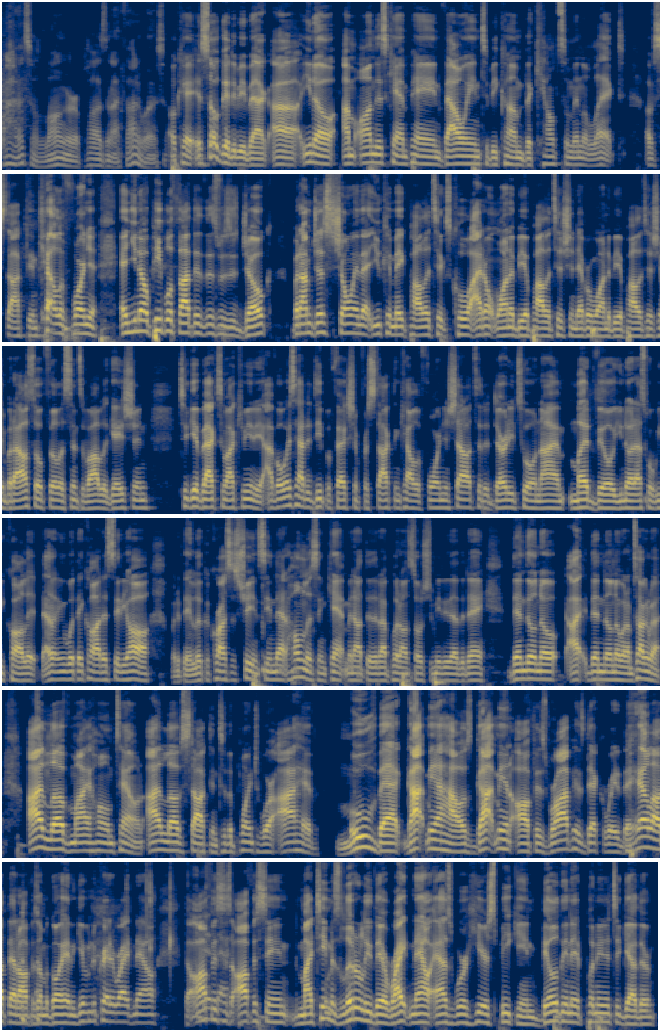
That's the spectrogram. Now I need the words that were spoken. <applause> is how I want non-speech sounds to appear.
Wow, that's a longer applause than I thought it was. Okay, it's so good to be back. Uh, you know, I'm on this campaign vowing to become the councilman elect of Stockton, <laughs> California. And you know, people thought that this was a joke, but I'm just showing that you can make politics cool. I don't want to be a politician, never want to be a politician, but I also feel a sense of obligation to give back to my community. I've always had a deep affection for Stockton, California. Shout out to the Dirty 209 Mudville. You know, that's what we call it. That's what they call it at City Hall. But if they look across the street and see that homeless encampment out there that I put on social media the other day, then they'll know I then they'll know what I'm talking about. I love my hometown. I love Stockton to the point to where I have moved back, got me a house, got me an office. Rob has decorated the hell out that office. I'm gonna go ahead and give him the credit right now. The He office is officing. My team is literally there right now as we're here speaking, building it, putting it together.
